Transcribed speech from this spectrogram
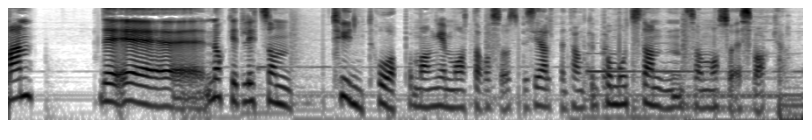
Men det er nok et litt sånn tynt håp på mange måter også, spesielt med tanke på motstanden som også er svak her.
